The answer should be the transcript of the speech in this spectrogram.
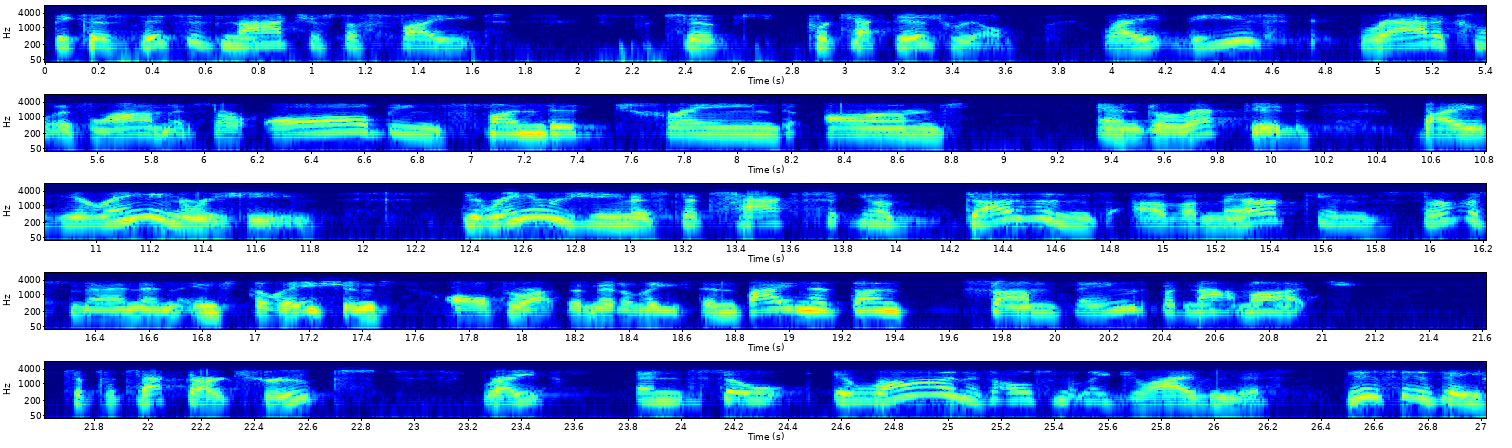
Because this is not just a fight – to protect Israel, right? These radical Islamists are all being funded, trained, armed, and directed by the Iranian regime. The Iranian regime has attacked, you know, dozens of American servicemen and installations all throughout the Middle East. And Biden has done some things, but not much, to protect our troops, right? And so Iran is ultimately driving this. This is a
